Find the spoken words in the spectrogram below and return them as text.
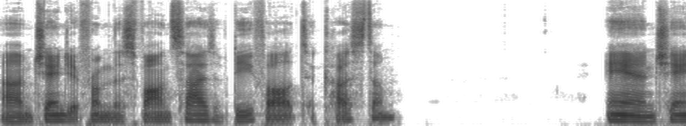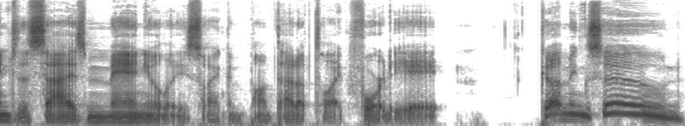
um, change it from this font size of default to custom and change the size manually so I can pump that up to like 48. Coming soon.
